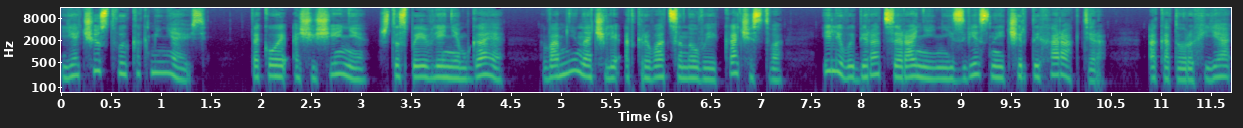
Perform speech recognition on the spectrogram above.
Я чувствую, как меняюсь. Такое ощущение, что с появлением Гая во мне начали открываться новые качества или выбираться ранее неизвестные черты характера, о которых я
